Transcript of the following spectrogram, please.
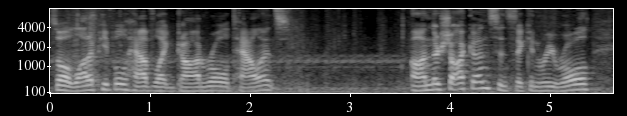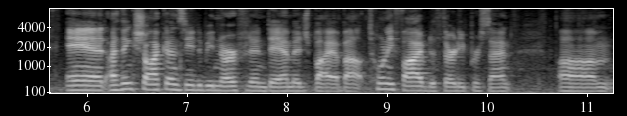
So a lot of people have like god roll talents on their shotguns since they can reroll. And I think shotguns need to be nerfed in damage by about 25 to 30 percent. Um,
